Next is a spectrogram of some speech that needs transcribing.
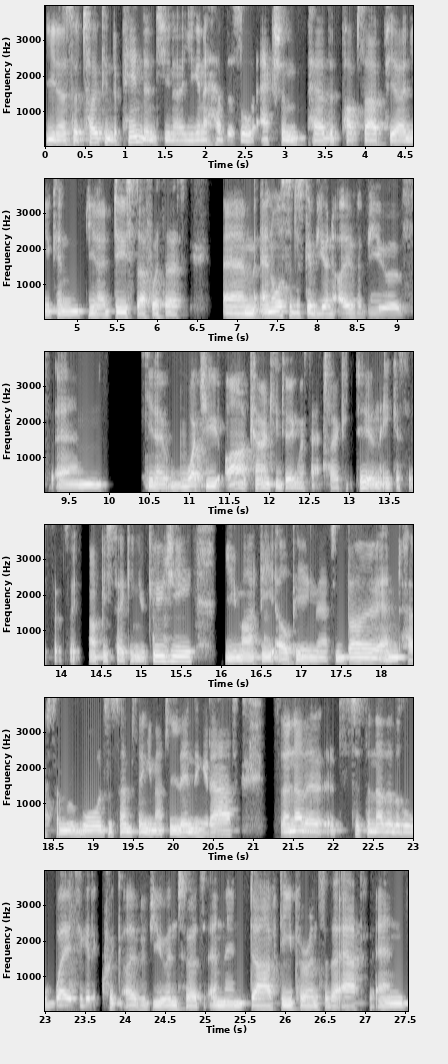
you know, so token dependent, you know, you're going to have this little action pad that pops up here and you can, you know, do stuff with it um, and also just give you an overview of um, you know what you are currently doing with that token too in the ecosystem. So you might be staking your Kuji, you might be LPing that in BOW and have some rewards or something. You might be lending it out. So another, it's just another little way to get a quick overview into it, and then dive deeper into the app and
